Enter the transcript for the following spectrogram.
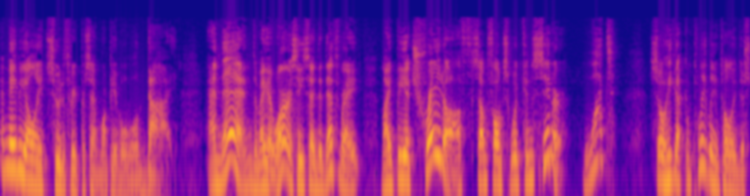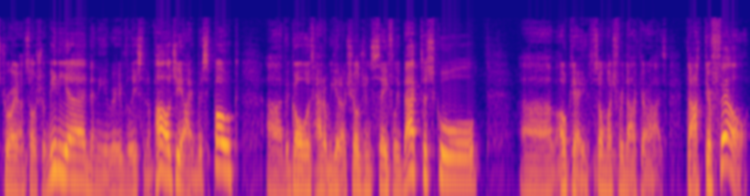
and maybe only 2 to 3% more people will die. And then, to make it worse, he said the death rate might be a trade off some folks would consider. What? So he got completely and totally destroyed on social media. Then he released an apology. I misspoke. Uh, the goal is how do we get our children safely back to school? Uh, okay, so much for Dr. Oz. Dr. Phil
